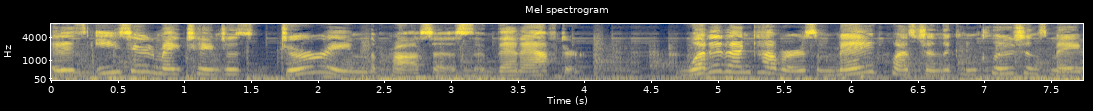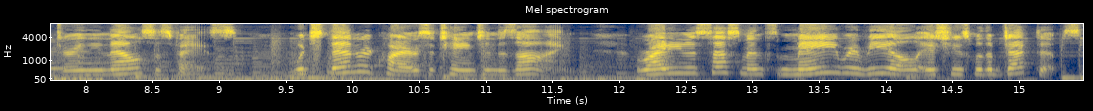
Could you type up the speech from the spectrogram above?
It is easier to make changes during the process than after. What it uncovers may question the conclusions made during the analysis phase, which then requires a change in design. Writing assessments may reveal issues with objectives.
